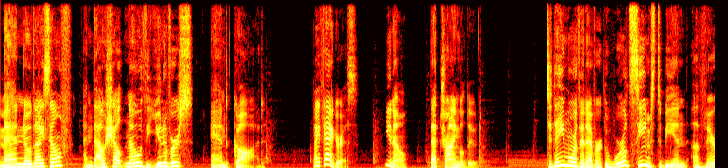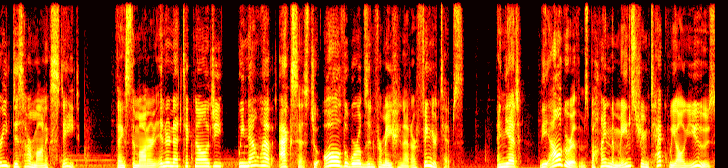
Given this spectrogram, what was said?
Man know thyself, and thou shalt know the universe and God. Pythagoras, you know, that triangle dude. Today more than ever, the world seems to be in a very disharmonic state. Thanks to modern internet technology, we now have access to all the world's information at our fingertips. And yet, the algorithms behind the mainstream tech we all use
